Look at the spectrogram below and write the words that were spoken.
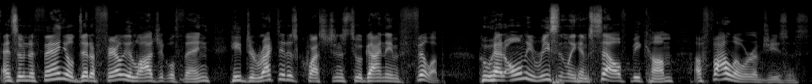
And so Nathaniel did a fairly logical thing. He directed his questions to a guy named Philip, who had only recently himself become a follower of Jesus.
